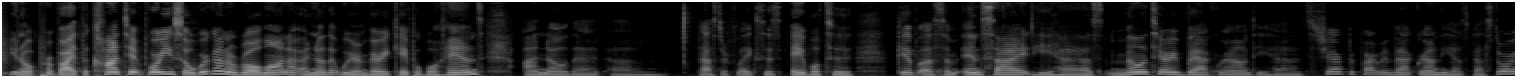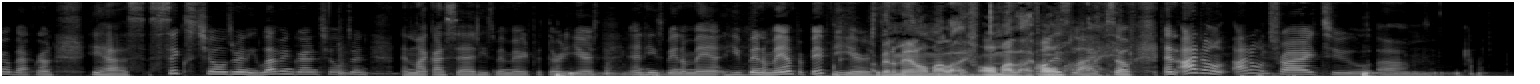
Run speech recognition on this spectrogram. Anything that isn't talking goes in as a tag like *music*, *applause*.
you know, provide the content for you. So we're going to roll on. I, I, know that we're in very capable hands. I know that um, Pastor Flakes is able to give us some insight. He has military background, he has sheriff department background, he has pastoral background. He has 6 children, 11 grandchildren, and like I said, he's been married for 30 years and he's been a man he's been a man for 50 years. I've been a man all my life, all my life, all, all his life. life. So, and I don't I don't try to um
